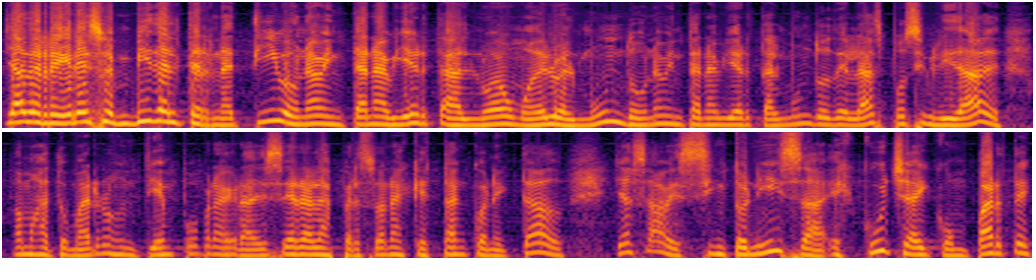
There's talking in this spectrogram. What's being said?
Ya de regreso en Vida Alternativa, una ventana abierta al nuevo modelo del mundo, una ventana abierta al mundo de las posibilidades. Vamos a tomarnos un tiempo para agradecer a las personas que están conectados. Ya sabes, sintoniza, escucha y comparte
